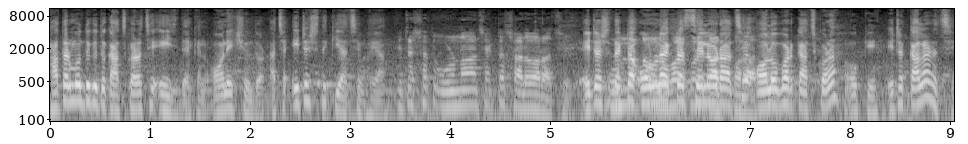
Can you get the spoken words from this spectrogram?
হাতার মধ্যে কিন্তু কাজ করা আছে এই যে দেখেন অনেক সুন্দর। আচ্ছা এটার সাথে কি আছে ভাইয়া? এটার সাথে ওড়না আছে একটা সালোয়ার আছে। এটার সাথে একটা অন্য একটা সেলর আছে অল ওভার কাজ করা ওকে এটা কালার আছে?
